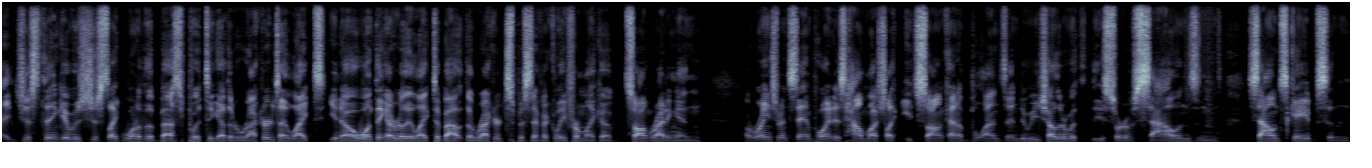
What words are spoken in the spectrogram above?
I just think it was just like one of the best put together records. I liked, you know, one thing I really liked about the record specifically from like a songwriting and arrangement standpoint is how much like each song kind of blends into each other with these sort of sounds and soundscapes and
